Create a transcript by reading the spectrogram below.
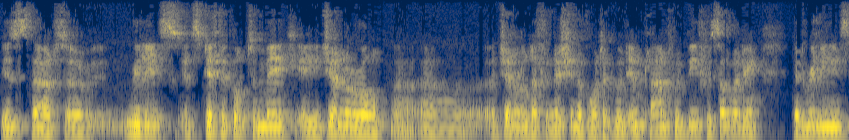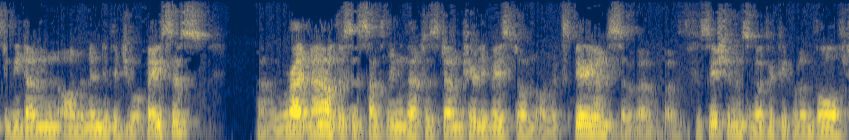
is that uh, really it's it's difficult to make a general uh, a general definition of what a good implant would be for somebody. It really needs to be done on an individual basis. Um, right now, this is something that is done purely based on, on experience of, of, of physicians and other people involved,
